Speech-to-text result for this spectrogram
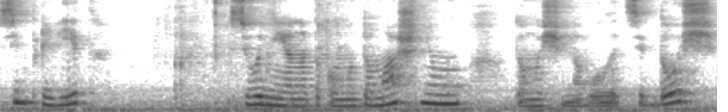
Всім привіт! Сьогодні я на такому домашньому, тому що на вулиці дощ.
